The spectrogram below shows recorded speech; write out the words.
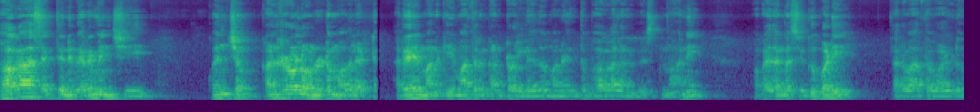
భోగాసక్తిని విరమించి కొంచెం కంట్రోల్లో ఉండటం మొదలెట్టారు. అరే మనకి ఈ మాత్రం కంట్రోల్ లేదు మనం ఇంత భోగాలు అనిపిస్తున్నాం అని ఒక విధంగా సిగ్గుపడి తర్వాత వాళ్ళు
